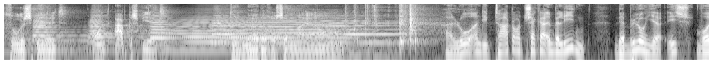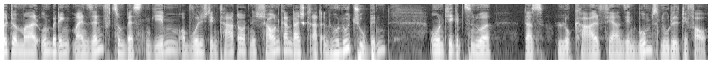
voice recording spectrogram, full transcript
Zugespielt und abgespielt. Die mörderische Meinung. Hallo an die Tatort-Checker in Berlin. Der Bülow hier. Ich wollte mal unbedingt meinen Senf zum Besten geben, obwohl ich den Tatort nicht schauen kann, da ich gerade in Hunuchu bin. Und hier gibt es nur das Lokalfernsehen Bumsnudel TV.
